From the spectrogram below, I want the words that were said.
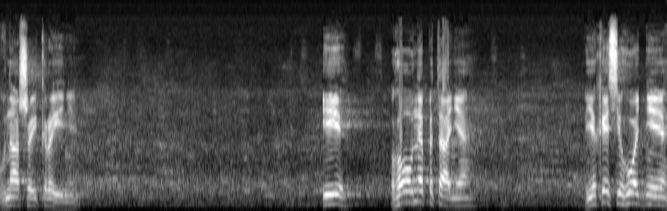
в нашій країні. І головне питання, яке сьогодні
